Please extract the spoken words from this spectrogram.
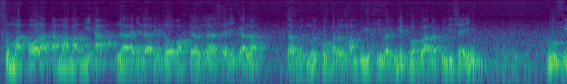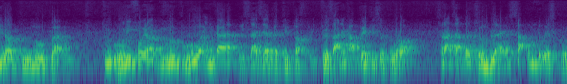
summa qala tamamal mi'ah la ilaha illallah wahdahu la syarikalah lahul mulku wa hamdu yuhyi wa yumiit wa huwa ala kulli syai'in ghufirat dzunubahu Unifirat dulu buhu wa ingkarat istajabatil bahri Dosanya kabeh di sepuro Serajan itu jumlahnya sak untuk eskur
